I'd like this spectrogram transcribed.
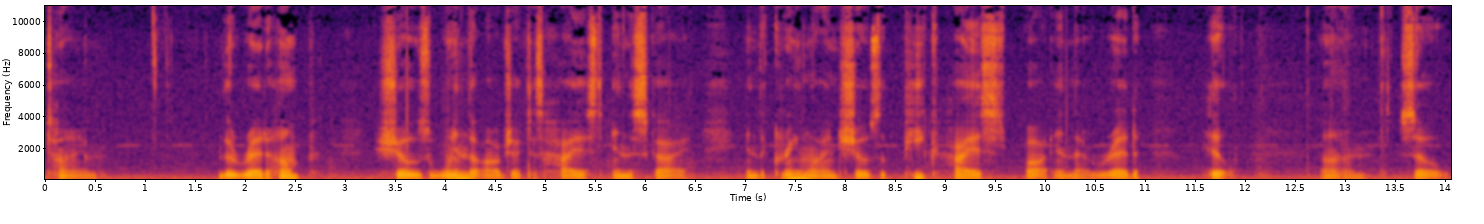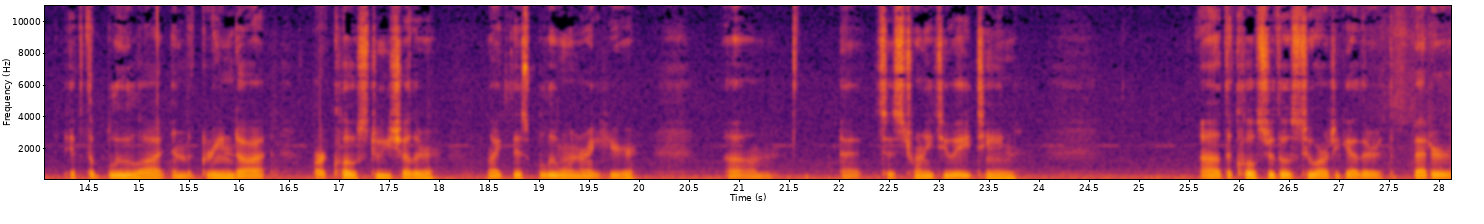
time. The red hump shows when the object is highest in the sky, and the green line shows the peak highest spot in that red hill. Um, so if the blue dot and the green dot are close to each other, like this blue one right here, um, it says 2218. Uh, the closer those two are together, the better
